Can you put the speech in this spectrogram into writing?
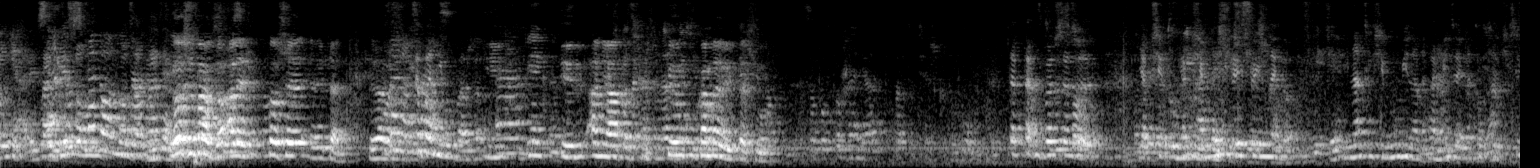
nie, nie, Proszę bardzo, ale proszę e, ten. Teraz, Co pani uważa? I y, Ania w kierunku kamery też mów. Są powtórzenia, bardzo ciężko to mówić. Tak, tak, zwłaszcza, że jak się tu mówi, też mówi, to jest co ciężko innego. mówić, Wiecie? Inaczej się mówi na pamięć, a inaczej się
